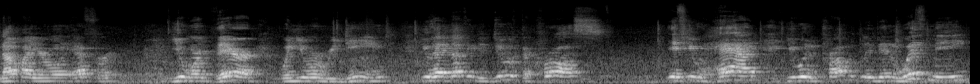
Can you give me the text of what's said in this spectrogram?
not by your own effort. You weren't there when you were redeemed. You had nothing to do with the cross. If you had, you would have probably been with me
